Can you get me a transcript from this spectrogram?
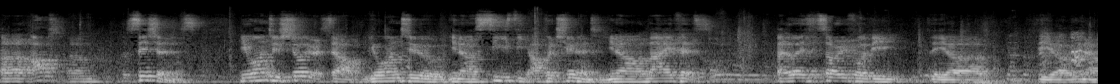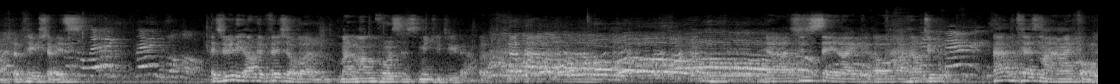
uh, um, positions. You want to show yourself. You want to, you know, seize the opportunity. You know, life is. By the way, sorry for the the uh, the uh, you know the picture. It's it's really artificial, but my mom forces me to do that. But yeah, I just say like, oh, I have to I have to test my iPhone.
